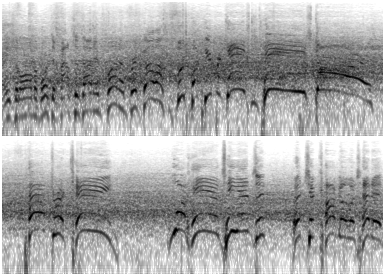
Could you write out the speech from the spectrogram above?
Lays it along the boards. It bounces out in front of Brigala. Loose puck here for Kane. He scores! Patrick Kane! What hands! He ends it. And Chicago is headed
